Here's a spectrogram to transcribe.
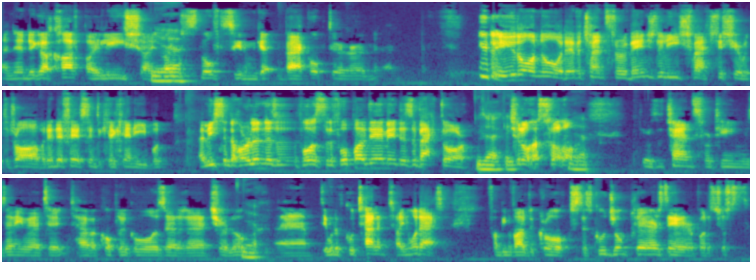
and then they got caught by Laois. I'd Yeah. just love to see them getting back up there. And, and you, you don't know they have a chance to revenge the Laois match this year with the draw, but then they face into Kilkenny. But at least in the hurling, as opposed to the football, Damien, there's a back door. Exactly. You know, so Yeah. there's a chance for teams anyway to, to have a couple of goals at it. Sure, look, Yeah. um, they would have good talent. I know that from being involved with Crokes. There's good young players there, but it's just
